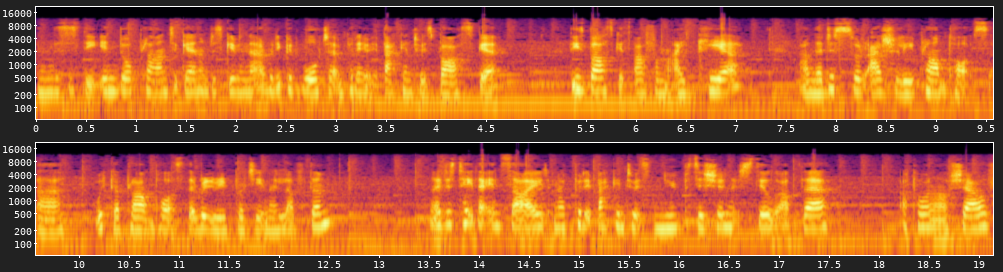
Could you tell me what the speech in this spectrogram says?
And this is the indoor plant again. I'm just giving that a really good water and putting it back into its basket. These baskets are from IKEA and they're just sort of actually plant pots, uh, wicker plant pots. They're really, really pretty and I love them. And I just take that inside and I put it back into its new position. It's still up there, up on our shelf.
